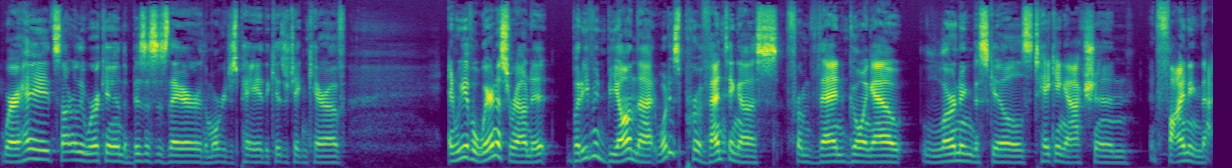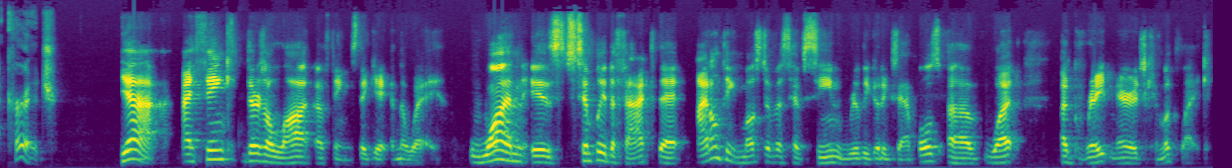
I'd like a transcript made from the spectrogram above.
where, hey, it's not really working, the business is there, the mortgage is paid, the kids are taken care of and we have awareness around it. But even beyond that, what is preventing us from then going out, learning the skills, taking action, and finding that courage? Yeah, I think there's a lot of things that get in the way. One is simply the fact that I don't think most of us have seen really good examples of what a great marriage can look like.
